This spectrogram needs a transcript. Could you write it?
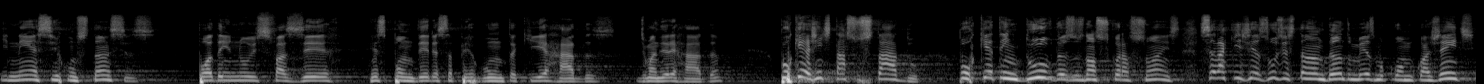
e nem as circunstâncias podem nos fazer responder essa pergunta aqui erradas, de maneira errada. Por que a gente está assustado? Por que tem dúvidas nos nossos corações? Será que Jesus está andando mesmo com, com a gente?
